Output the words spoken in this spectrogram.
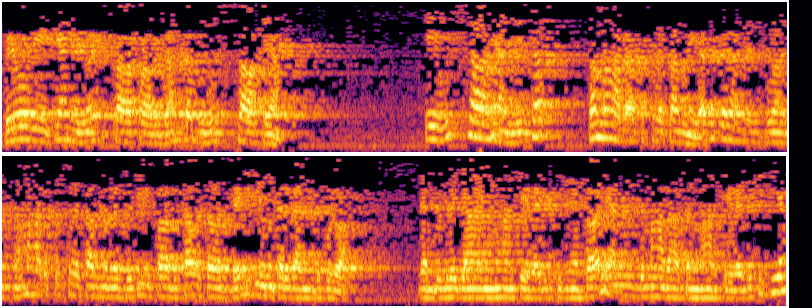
ප්‍රයෝගය කියන්නේ මේක ආකාර ගන්න උත්සාහයන්. ඒ උත්සාහයන් නිසා සමහර අකුසල කර්ම යට කරන්නත් පුළුවන් සමහර කුසල කර්ම වල ප්‍රතිපාද තව තවත් වැඩි දියුණු කරගන්නත් පුළුවන්. දැන් බුදුරජාණන් වහන්සේ වැඩ සිටින කාලේ අනුරුද්ධ මහ රහතන් වහන්සේ වැඩ සිටියා.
